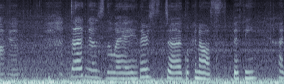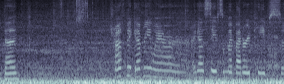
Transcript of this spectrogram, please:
Okay. Doug knows the way. There's Doug looking all spiffy. Hi Doug. Traffic everywhere. I gotta save some of my battery peeps, so.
